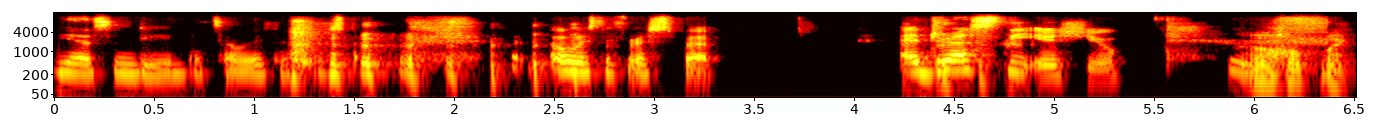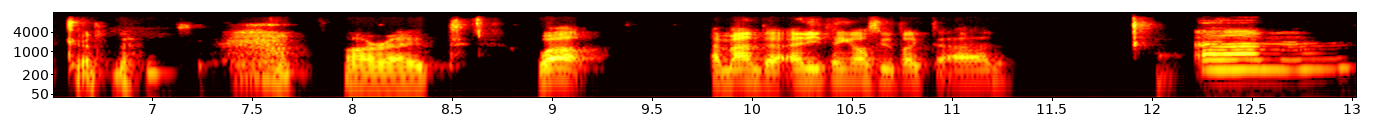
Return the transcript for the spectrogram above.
Yes, indeed. That's always the first step. always the first step. Address the issue. oh my goodness. All right. Well, Amanda, anything else you'd like to add? Um,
